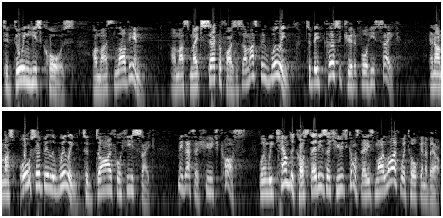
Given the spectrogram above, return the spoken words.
to doing His cause. I must love Him. I must make sacrifices. I must be willing to be persecuted for His sake and I must also be willing to die for his sake. I mean, that's a huge cost. When we count the cost, that is a huge cost. That is my life we're talking about.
